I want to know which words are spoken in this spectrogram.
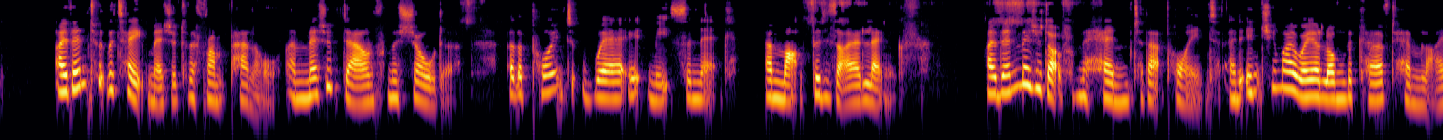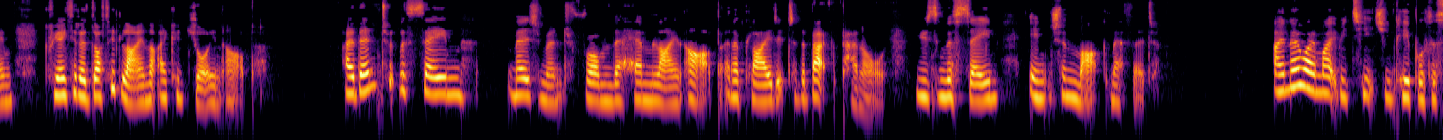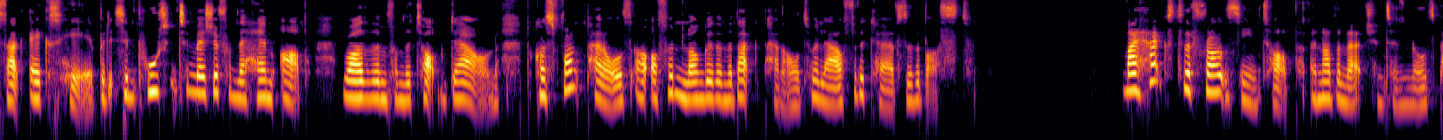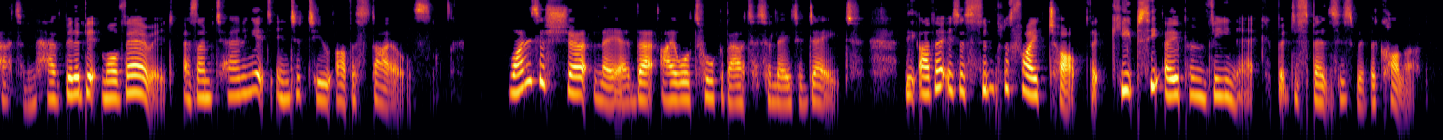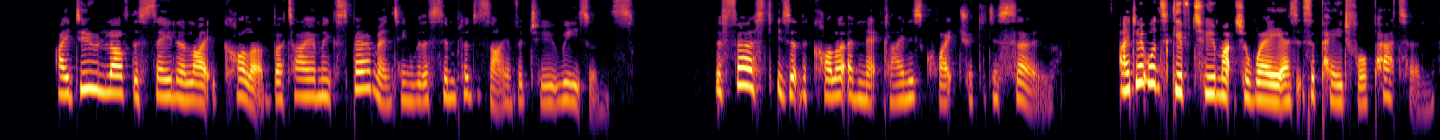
I then took the tape measure to the front panel and measured down from the shoulder at the point where it meets the neck and marked the desired length. I then measured up from the hem to that point and inching my way along the curved hemline created a dotted line that I could join up. I then took the same measurement from the hemline up and applied it to the back panel using the same inch and mark method. I know I might be teaching people to suck eggs here, but it's important to measure from the hem up rather than from the top down because front panels are often longer than the back panel to allow for the curves of the bust. My hacks to the Francine top, another Merchant and Mills pattern, have been a bit more varied as I'm turning it into two other styles. One is a shirt layer that I will talk about at a later date. The other is a simplified top that keeps the open v-neck but dispenses with the collar. I do love the sailor-like collar, but I am experimenting with a simpler design for two reasons. The first is that the collar and neckline is quite tricky to sew. I don't want to give too much away as it's a paid for pattern,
